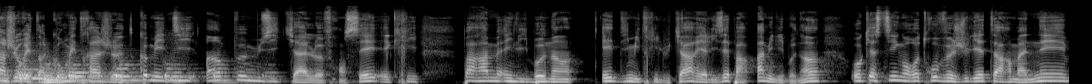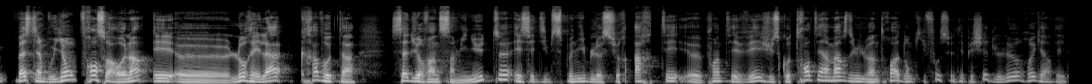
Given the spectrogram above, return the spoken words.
Un jour est un court métrage de comédie un peu musical français, écrit par Amélie Bonin et Dimitri Lucas, réalisé par Amélie Bonin. Au casting, on retrouve Juliette Armanet, Bastien Bouillon, François Rollin et euh, Lorella Cravota. Ça dure 25 minutes et c'est disponible sur arte.tv jusqu'au 31 mars 2023, donc il faut se dépêcher de le regarder.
